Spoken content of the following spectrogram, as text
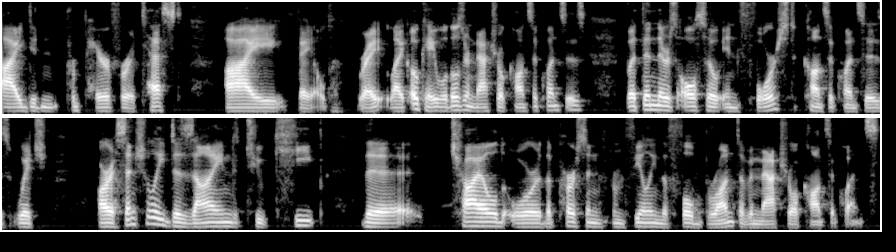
I didn't prepare for a test, I failed, right? Like, okay, well, those are natural consequences. But then there's also enforced consequences, which are essentially designed to keep the child or the person from feeling the full brunt of a natural consequence,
